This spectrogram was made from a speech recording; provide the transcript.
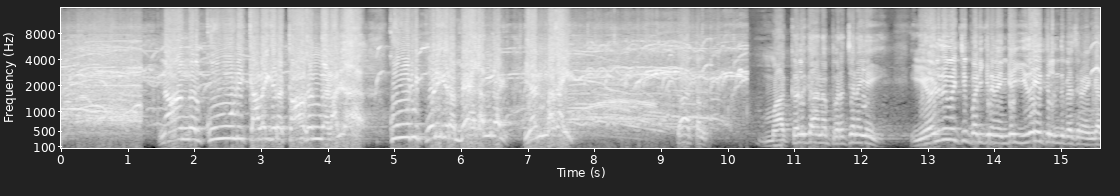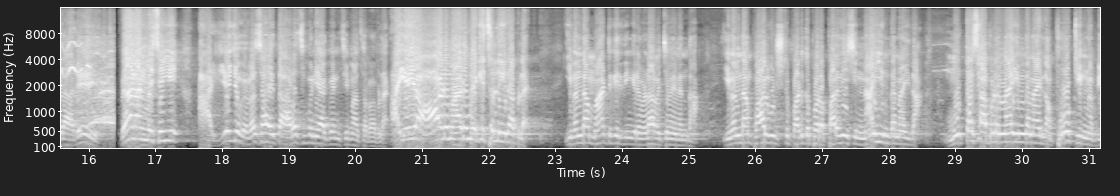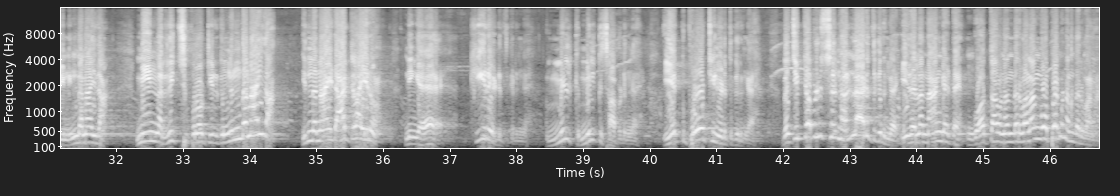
நாங்கள் கூடி கலைகிற காகங்கள் அல்ல கூடி பொழிகிற மேகங்கள் என்பதை காட்டணும் மக்களுக்கான பிரச்சனையை எழுதி வச்சு படிக்கிறவங்க இதயத்திலிருந்து பேசுறவங்கடா டே வேளாண்மை செய்ய. ஐயோ விவசாயத்தை அரசு பணியாக்குவேன் சீமா சொல்றாப்புல. ஐயோ ஆடு மாடு மேய்க்க சொல்லுகிறாப்புல. இவன் தான் மாட்டுக்கறி விழா வச்சவன் இவன் தான். இவன் தான் பால் குடிச்சிட்டு படுக்க போற பரதேசி நாய் இந்த நாய் தான். முட்டை சாப்பிடுற நாய் இந்த நாய் தான் புரோட்டீன் அப்படின்னு இந்த நாய் தான் மீன்ல ரிச் புரோட்டீன் இருக்கு இந்த நாய் தான் இந்த நாய் டாக்டர் ஆயிரும். நீங்க கீரை எடுத்துக்கிறீங்க மில்க் மில்க் சாப்பிடுங்க எக் புரோட்டீன் எடுத்துக்கிறீங்க வெஜிடபிள்ஸ் நல்லா எடுத்துக்கிறீங்க இதெல்லாம் நான் கேட்டேன். உங்க ஓத்தா உணர்ந்தருவாளா உங்க உணர்ந்தருவாங்க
